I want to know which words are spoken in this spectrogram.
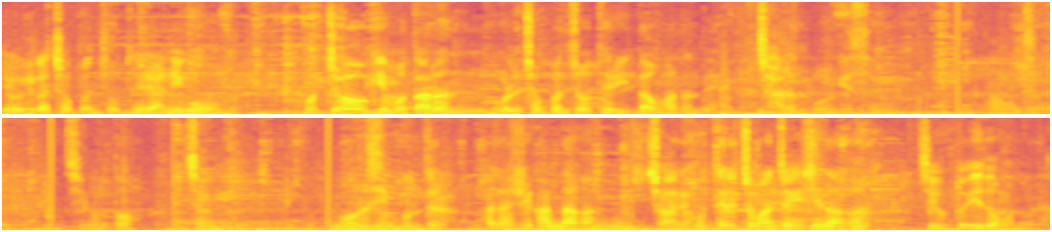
여기가 첫 번째 호텔이 아니고 뭐 저기 뭐 다른 원래 첫 번째 호텔이 있다고 하던데 잘은 모르겠어요. 아무튼 지금 또 저기 어르신분들 화장실 갔다가 저 안에 호텔에 좀 앉아 계시다가 지금 또 이동합니다.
